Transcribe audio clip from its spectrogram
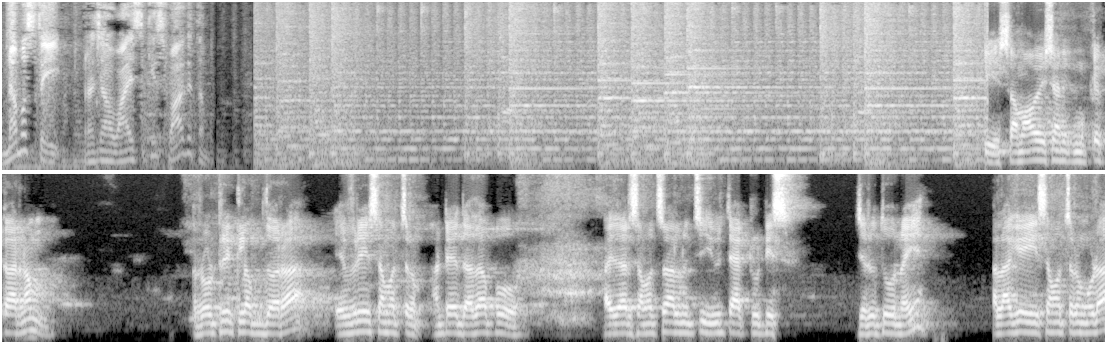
నమస్తే ప్రజా వాయిస్కి స్వాగతం. ఈ సమావేశానికి ముఖ్య కారణం రోటరీ క్లబ్ ద్వారా ఎవ్రీ సంవత్సరం అంటే దాదాపు ఐదారు సంవత్సరాల నుంచి యూత్ యాక్టివిటీస్ జరుగుతూ ఉన్నాయి. అలాగే ఈ సంవత్సరం కూడా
